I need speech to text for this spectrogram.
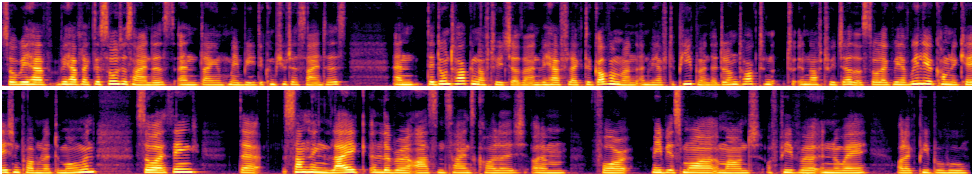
So we have we have like the social scientists and like maybe the computer scientists, and they don't talk enough to each other. And we have like the government and we have the people, and they don't talk to, to enough to each other. So like we have really a communication problem at the moment. So I think that something like a liberal arts and science college um, for maybe a small amount of people in a way, or like people who,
